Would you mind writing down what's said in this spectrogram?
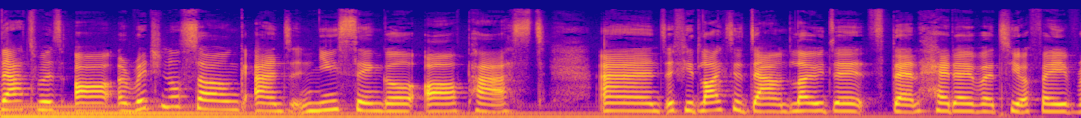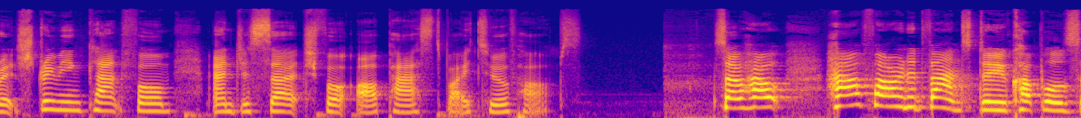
that was our original song and new single, Our Past. And if you'd like to download it, then head over to your favourite streaming platform and just search for Our Past by Two of Harps. So how how far in advance do couples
